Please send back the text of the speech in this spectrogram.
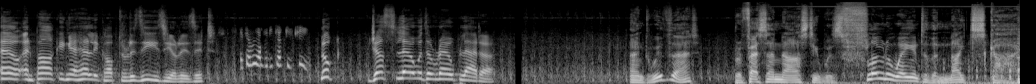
Oh, and parking a helicopter is easier, is it? Look, just lower the rope ladder. And with that, Professor Nasty was flown away into the night sky.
